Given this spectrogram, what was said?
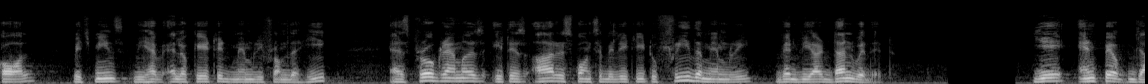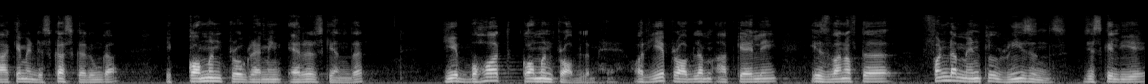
call which means we have allocated memory from the heap as programmers it is our responsibility to free the memory when we are done with it یہ اینڈ پہ جا کے میں ڈسکس کروں گا ایک کامن پروگرامنگ ایررز کے اندر یہ بہت کامن پرابلم ہے اور یہ پرابلم آپ کہہ لیں is one of the fundamental reasons جس کے لیے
